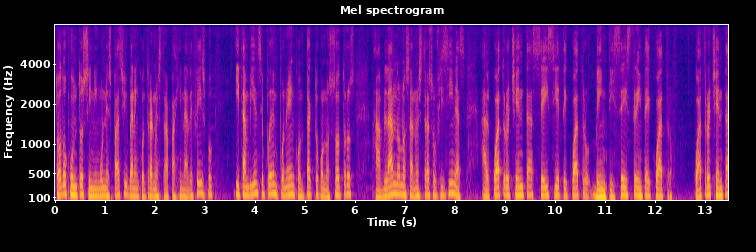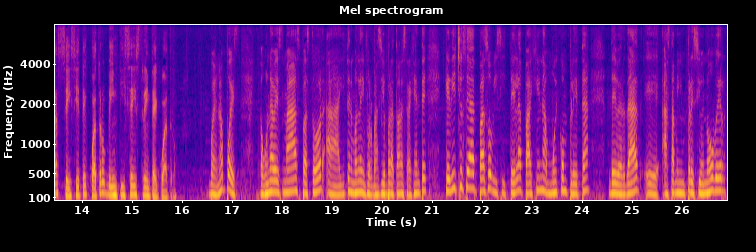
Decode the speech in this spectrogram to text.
todo junto sin ningún espacio y van a encontrar nuestra página de Facebook. Y también se pueden poner en contacto con nosotros hablándonos a nuestras oficinas al 480-674-2634. 480-674-2634. Bueno, pues una vez más, Pastor, ahí tenemos la información para toda nuestra gente. Que dicho sea de paso, visité la página muy completa. De verdad, eh, hasta me impresionó ver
